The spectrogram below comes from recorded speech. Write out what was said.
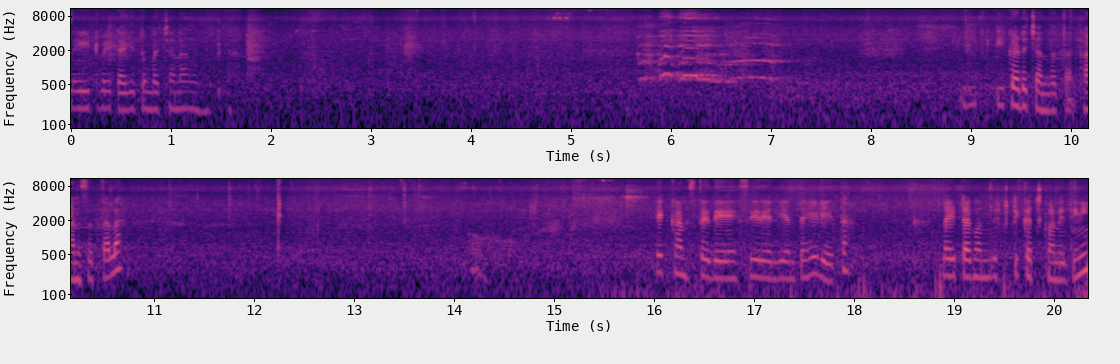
ಲೈಟ್ ವೆಯ್ಟಾಗಿ ತುಂಬ ಚೆನ್ನಾಗುಂಟು ಈ- ಈ ಕಡೆ ಚಂದ ಕಾಣಿಸುತ್ತಲ್ಲ? ಹೇಗೆ ಕಾಣಿಸ್ತಾ ಇದೆ ಸೀರೆಯಲ್ಲಿ ಅಂತ ಹೇಳಿ ಆಯಿತಾ? ಲೈಟಾಗಿ ಒಂದು ಲಿಫ್ಟಿಕ್ ಹಚ್ಕೊಂಡಿದ್ದೀನಿ.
